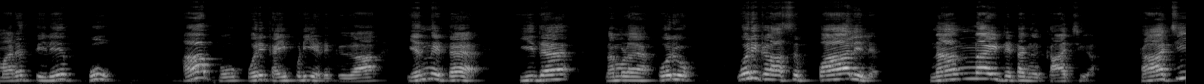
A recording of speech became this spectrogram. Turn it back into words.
മരത്തിലെ പൂ. ആ പൂ ഒരു കൈപ്പിടി എടുക്കുക. എന്നിട്ട് ഇത് നമ്മൾ ഒരു ഒരു ഗ്ലാസ് പാലിൽ നന്നായിട്ട് ഇട്ടങ്ങ് കാച്ചുക. കാച്ചി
